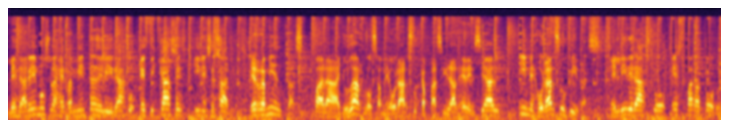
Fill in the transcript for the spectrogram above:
les daremos las herramientas de liderazgo eficaces y necesarias. Herramientas para ayudarlos a mejorar su capacidad gerencial y mejorar sus vidas. El liderazgo es para todos.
